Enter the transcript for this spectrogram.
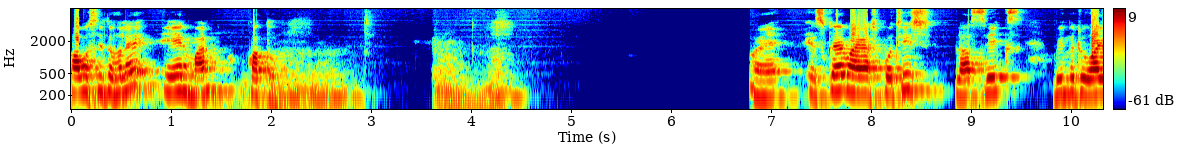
অবস্থিত হলে এর মান কত? স্কোয়ার মাইনাস পঁচিশ প্লাস সিক্স বিন্দুটি ওয়াই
